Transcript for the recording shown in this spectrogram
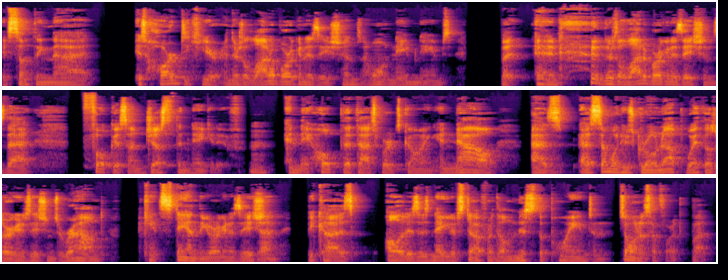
it's something that is hard to hear. And there's a lot of organizations, I won't name names, but and there's a lot of organizations that focus on just the negative Mm. and they hope that that's where it's going. And now as as someone who's grown up with those organizations around, I can't stand the organization Yeah. because all it is is negative stuff or they'll miss the point and so on and so forth. But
